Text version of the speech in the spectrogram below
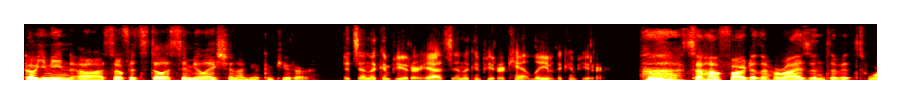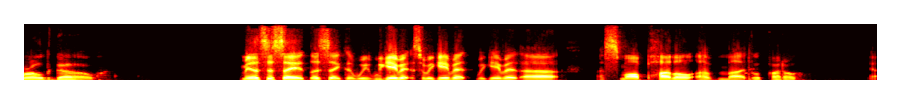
Oh, you mean uh, so if it's still a simulation on your computer? It's in the computer. Yeah, it's in the computer. Can't leave the computer. so how far do the horizons of its world go? I mean, let's just say, let's say we, we gave it, so we gave it, we gave it uh, a small puddle of mud, Little puddle. Yeah,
